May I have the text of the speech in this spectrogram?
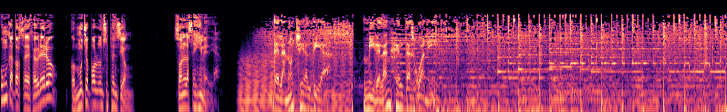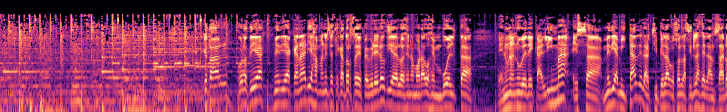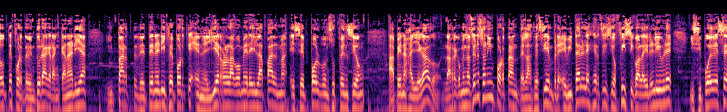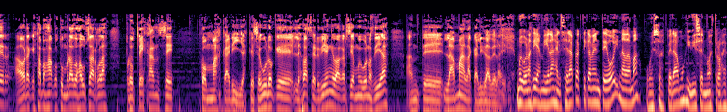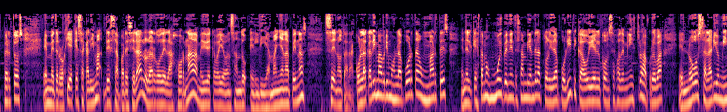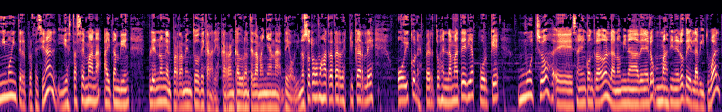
Un 14 de febrero con mucho polvo en suspensión. Son las seis y media. De la noche al día, Miguel Ángel Dasguani. ¿Qué tal? Buenos días. Media Canarias amanece este 14 de febrero, Día de los Enamorados envuelta en una nube de calima. Esa media mitad del archipiélago son las islas de Lanzarote, Fuerteventura, Gran Canaria y parte de Tenerife porque en el Hierro, La Gomera y La Palma ese polvo en suspensión apenas ha llegado. Las recomendaciones son importantes, las de siempre, evitar el ejercicio físico al aire libre y si puede ser, ahora que estamos acostumbrados a usarlas, protéjanse con mascarillas, que seguro que les va a hacer bien. Eva García, muy buenos días ante la mala calidad del aire. Muy buenos días, Miguel Ángel. Será prácticamente hoy nada más, o eso esperamos y dicen nuestros expertos en meteorología que esa calima desaparecerá a lo largo de la jornada a medida que vaya avanzando el día. Mañana apenas se notará. Con la calima abrimos la puerta un martes en el que estamos muy pendientes también de la actualidad política. Hoy el Consejo de Ministros aprueba el nuevo salario mínimo interprofesional y esta semana hay también pleno en el Parlamento de Canarias que arranca durante la mañana de hoy. Nosotros vamos a tratar de explicarles hoy con expertos en la materia por qué muchos eh, se han encontrado en la nómina de enero más dinero del habitual.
